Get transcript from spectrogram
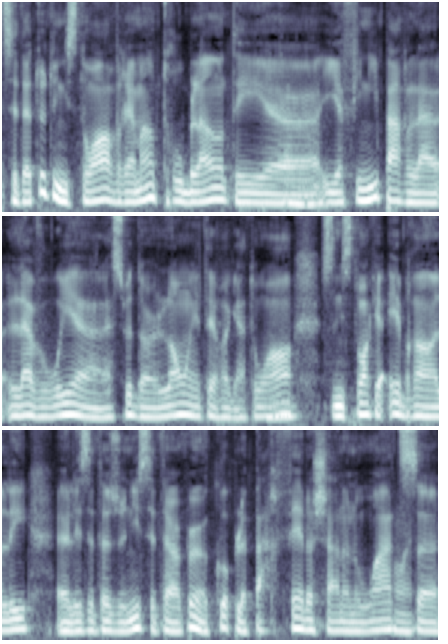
C'était toute une histoire vraiment troublante et euh, il a fini par la- l'avouer à la suite d'un long interrogatoire. C'est une histoire qui a ébranlé euh, les États-Unis. C'était un peu un couple parfait de Shannon Watts. Euh,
